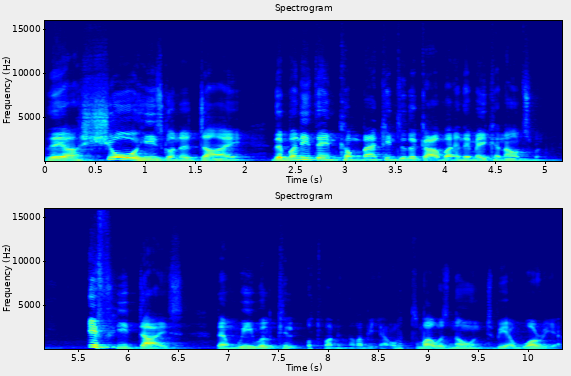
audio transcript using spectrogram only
They are sure he's going to die. The Bani Taym come back into the Kaaba and they make announcement. If he dies, then we will kill Utbah bin Rabi'ah. Utbah was known to be a warrior.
